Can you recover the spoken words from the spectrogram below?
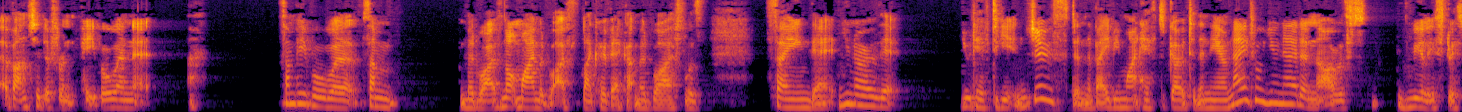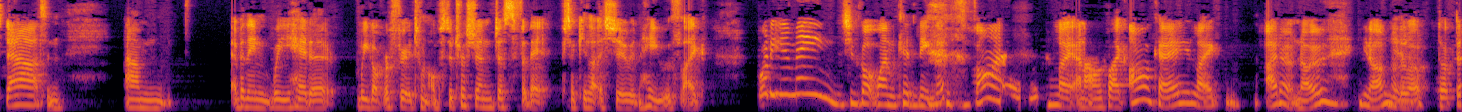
a bunch of different people and some people were, some midwife, not my midwife, like her backup midwife was saying that, you know, that you'd have to get induced and the baby might have to go to the neonatal unit. And I was really stressed out. And, um, but then we had a, we got referred to an obstetrician just for that particular issue. And he was like, what do you mean? She's got one kidney. That's fine. like, and I was like, oh, okay. Like, I don't know. You know, I'm not yeah. a doctor.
